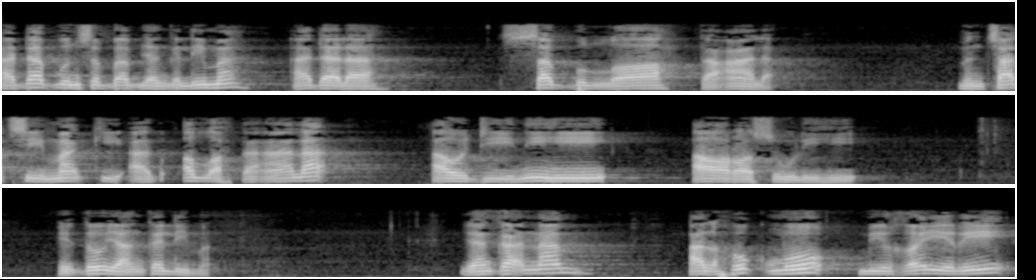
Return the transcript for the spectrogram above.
Adapun sebab yang kelima adalah sabbullah ta'ala. Mencaci maki Allah ta'ala au dinihi au rasulihi. Itu yang kelima. Yang keenam, al-hukmu bi ghairi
